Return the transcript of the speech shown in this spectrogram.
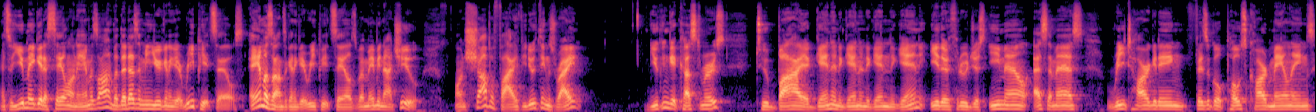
And so you may get a sale on Amazon, but that doesn't mean you're going to get repeat sales. Amazon's going to get repeat sales, but maybe not you. On Shopify, if you do things right, you can get customers to buy again and again and again and again, either through just email, SMS, retargeting, physical postcard mailings,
